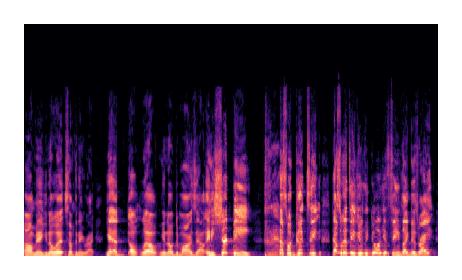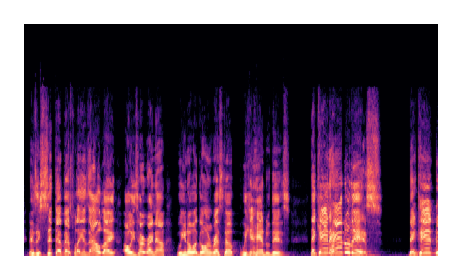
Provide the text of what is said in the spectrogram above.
Oh man, you know what? Something ain't right. Yeah. Oh well, you know, Demar's out, and he should be. that's what good teams. That's what good teams usually do against teams like this, right? They usually sit their best players out. Like, oh, he's hurt right now. Well, you know what? Go and rest up. We can handle this. They can't handle this. They can't do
